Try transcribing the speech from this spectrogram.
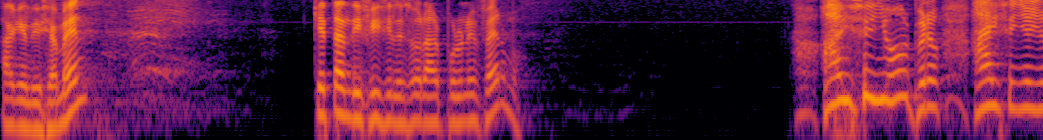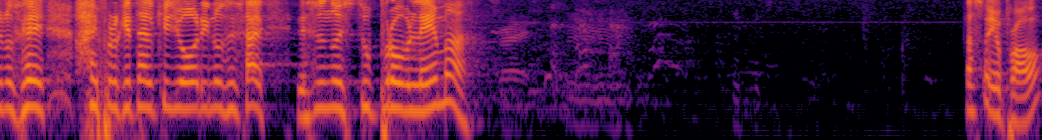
¿Alguien dice amén? ¿Qué tan difícil es orar por un enfermo? Ay, Señor, pero, ay, Señor, yo no sé. Ay, pero qué tal que yo ore y no se sale. Eso no es tu problema. That's not your problem.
